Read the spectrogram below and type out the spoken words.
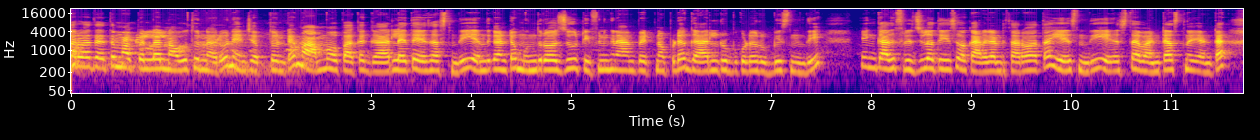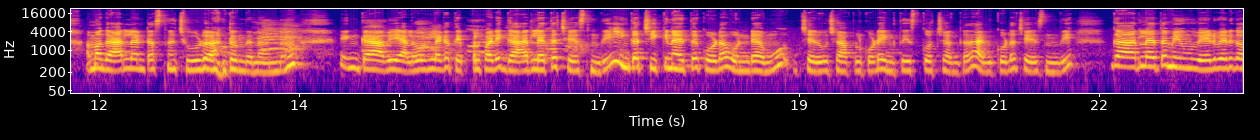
తర్వాత అయితే మా పిల్లలు నవ్వుతున్నారు. నేను చెప్తుంటే మా అమ్మ ఒక పక్క గారెలు అయితే వేసేస్తుంది. ఎందుకంటే ముందు రోజు టిఫిన్కి నానబెట్టిన పెట్టినప్పుడే గారెల రుబ్బు కూడా రుబ్బిస్తుంది ఇంకా అది ఫ్రిడ్జ్లో తీసి ఒక అరగంట తర్వాత వేసింది. వేస్తే అవి అంటేస్తున్నాయి అంట అమ్మ గారెలు అంటేస్తున్నాయి చూడు అంటుంది నన్ను. ఇంకా అవి ఎలగలేక తిప్పలు పడి గారెలు అయితే చేసింది. ఇంకా చికెన్ అయితే కూడా వండాము. చెరువు చేపలు కూడా ఇంక తీసుకొచ్చాం కదా అవి కూడా చేసింది. గారెలు అయితే మేము వేడివేడిగా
